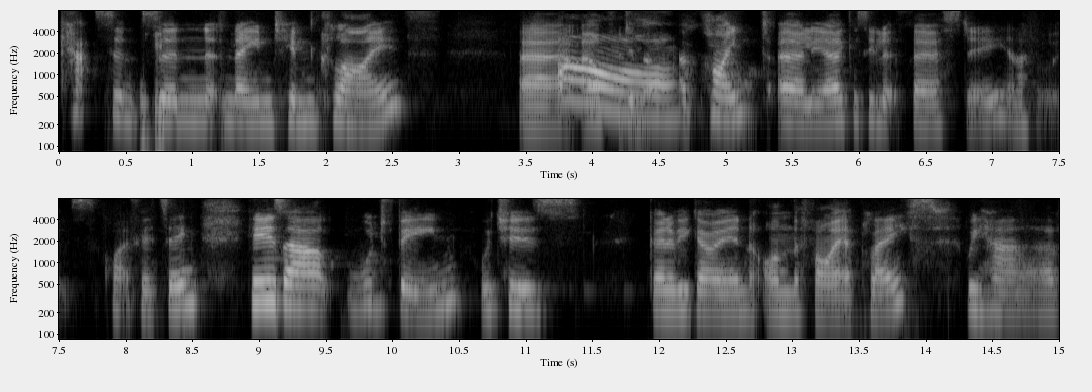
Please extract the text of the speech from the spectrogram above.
Cat Simpson named him Clive. Uh, I offered him a, a pint earlier because he looked thirsty, and I thought it's quite fitting. Here's our wood beam, which is going to be going on the fireplace. We have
